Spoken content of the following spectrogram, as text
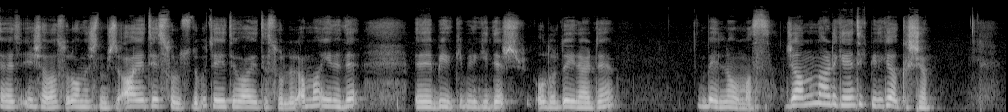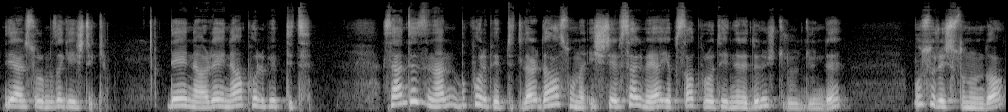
Evet inşallah soru anlaşılmıştır. AYT sorusu da bu. TYT ve AYT soruları ama yine de e, bilgi bilgidir. Olur da ileride belli olmaz. Canlılarda genetik bilgi akışı. Diğer sorumuza geçtik. DNA, RNA, polipeptit. Sentezlenen bu polipeptitler daha sonra işlevsel veya yapısal proteinlere dönüştürüldüğünde bu süreç sonunda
